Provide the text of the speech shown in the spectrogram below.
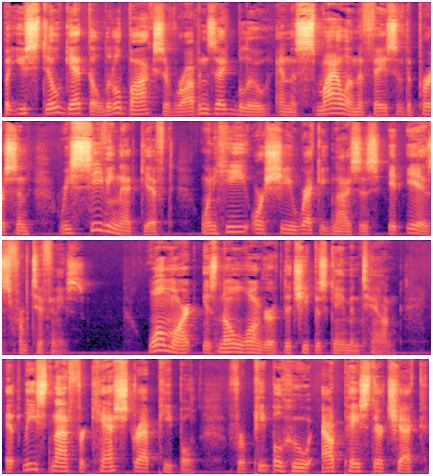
but you still get the little box of Robin's Egg Blue and the smile on the face of the person receiving that gift when he or she recognizes it is from Tiffany's. Walmart is no longer the cheapest game in town, at least not for cash strapped people, for people who outpace their check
